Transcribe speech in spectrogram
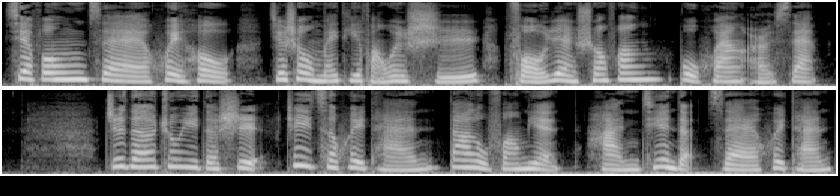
谢峰在会后接受媒体访问时否认双方不欢而散。值得注意的是，这次会谈大陆方面罕见的在会谈。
